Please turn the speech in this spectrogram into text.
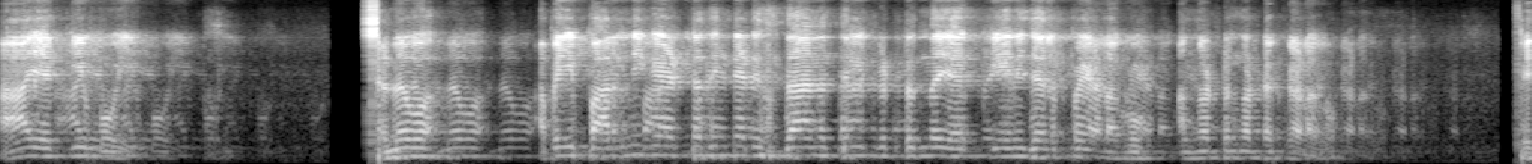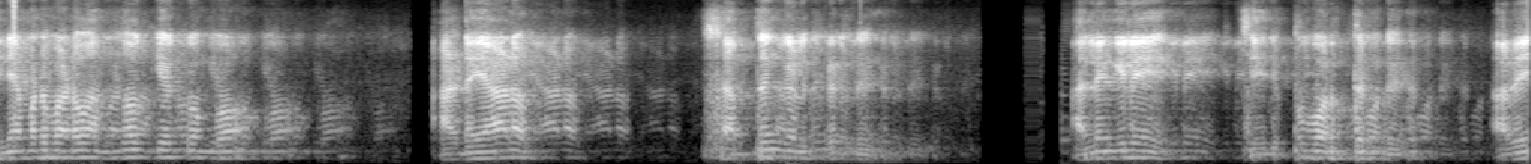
ആ യജ്ഞം പോയി. അപ്പൊ ഈ പറഞ്ഞു കേട്ടതിന്റെ അടിസ്ഥാനത്തിൽ കിട്ടുന്ന യജ്ഞന് ചിലപ്പോ ഇളകും. അങ്ങോട്ടും ഇങ്ങോട്ടൊക്കെ ഇളകും. പിന്നെ നമ്മുടെ പടം വന്ന് നോക്കി വെക്കുമ്പോ അടയാളം ശബ്ദം കേൾക്കുന്നുണ്ട് അല്ലെങ്കിൽ ചെരുപ്പ് പുറത്തുണ്ട്. അതേ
